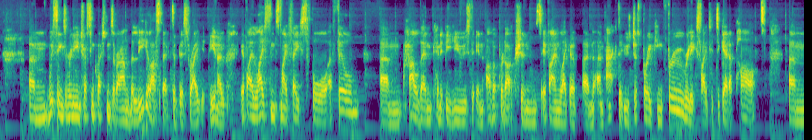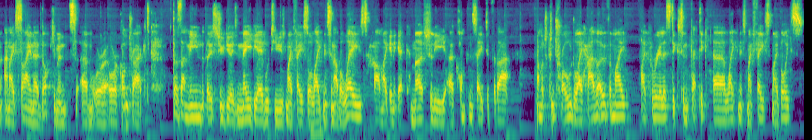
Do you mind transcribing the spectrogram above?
Um, we're seeing some really interesting questions around the legal aspect of this, right? You know, if I license my face for a film, um, how then can it be used in other productions? If I'm like a, an, an actor who's just breaking through, really excited to get a part, um, and I sign a document um, or, a, or a contract, does that mean that those studios may be able to use my face or likeness in other ways? How am I going to get commercially uh, compensated for that? How much control do I have over my hyper-realistic synthetic uh, likeness, my face, my voice?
